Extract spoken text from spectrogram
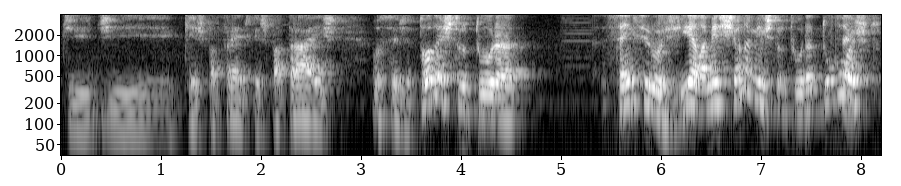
de, de queixo para frente, queixo para trás, ou seja, toda a estrutura sem cirurgia, ela mexeu na minha estrutura do Certo. rosto.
